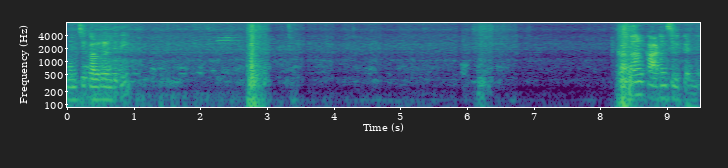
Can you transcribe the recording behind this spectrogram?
మంచి కలర్ అండి ఇది. కథాన్ కాటన్ సిల్క్ అండి.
